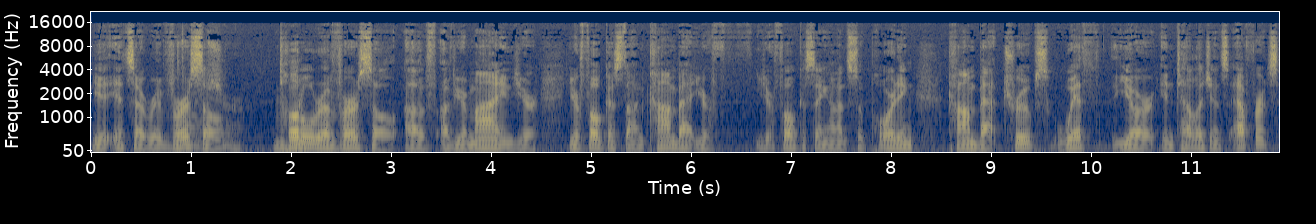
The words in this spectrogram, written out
it's a reversal Oh, sure. total reversal of, of your mind. You're you're focused on combat. You're you're focusing on supporting combat troops with your intelligence efforts,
